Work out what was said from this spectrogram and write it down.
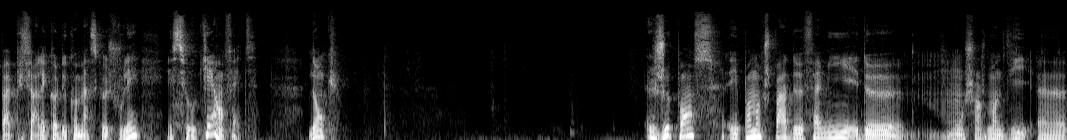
pas pu faire l'école de commerce que je voulais et c'est ok en fait. Donc, je pense, et pendant que je parle de famille et de mon changement de vie euh,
